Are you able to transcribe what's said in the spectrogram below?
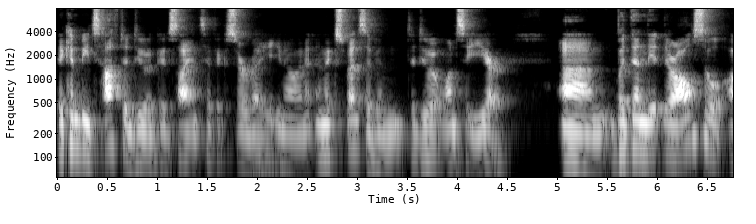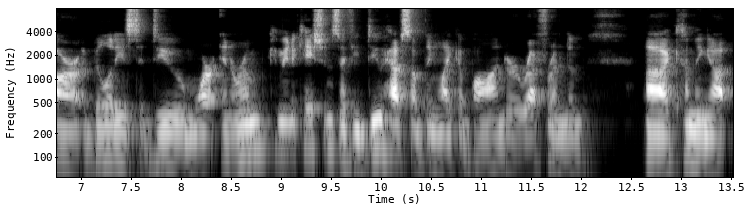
it can be tough to do a good scientific survey, you know, and, and expensive, and to do it once a year. Um, but then the, there also are abilities to do more interim communications. So if you do have something like a bond or a referendum uh, coming up,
